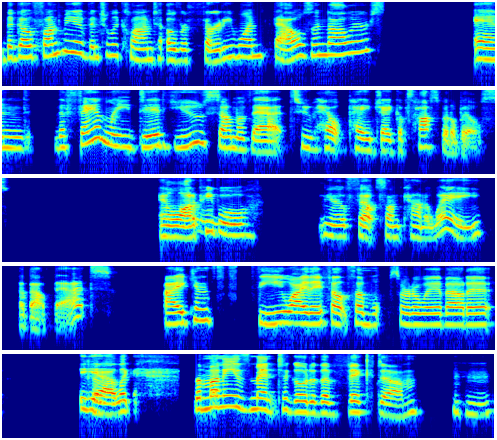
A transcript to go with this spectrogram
the GoFundMe eventually climbed to over $31,000. And the family did use some of that to help pay Jacob's hospital bills. And a lot of Oh. people, you know, felt some kind of way about that. I can see why they felt some sort of way about it. Yeah, like The money is meant to go to the victim mhm,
